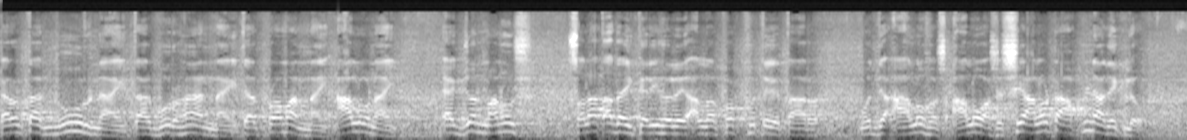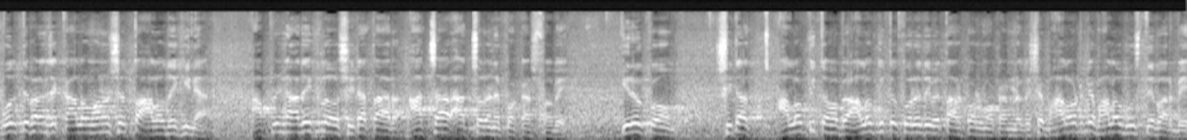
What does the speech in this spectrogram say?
কারণ তার নূর নাই, তার বুরহান নাই, তার প্রমাণ নাই, আলো নাই। একজন মানুষ সলাৎ আদায়কারী হলে আল্লাহর পক্ষ থেকে তার মধ্যে আলো আলো আসে। সে আলোটা আপনি না দেখলেও বলতে পারেন যে কালো মানুষের তো আলো দেখি না। আপনি না দেখলেও সেটা তার আচার আচরণে প্রকাশ পাবে। কীরকম? সেটা আলোকিত হবে, আলোকিত করে দেবে তার কর্মকাণ্ডকে। সে ভালোটাকে ভালো বুঝতে পারবে,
